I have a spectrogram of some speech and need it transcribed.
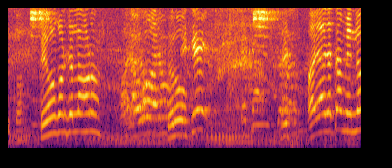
ਉਹ ਲੋਕ ਤੇ ਹੁਣ ਕੌਣ ਚੱਲਾ ਹੁਣ? ਚਲੋ। ਆਇਆ ਚਾਚਾ ਮੈਨੂੰ।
